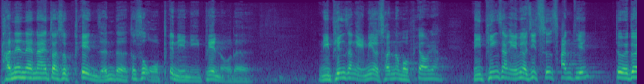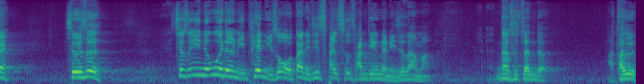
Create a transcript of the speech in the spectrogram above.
谈恋爱那一段是骗人的，都是我骗你，你骗我的。你平常也没有穿那么漂亮，你平常也没有去吃餐厅，对不对？是不是？就是因为为了你骗你说我带你去吃吃餐厅的，你知道吗？那是真的啊！他是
